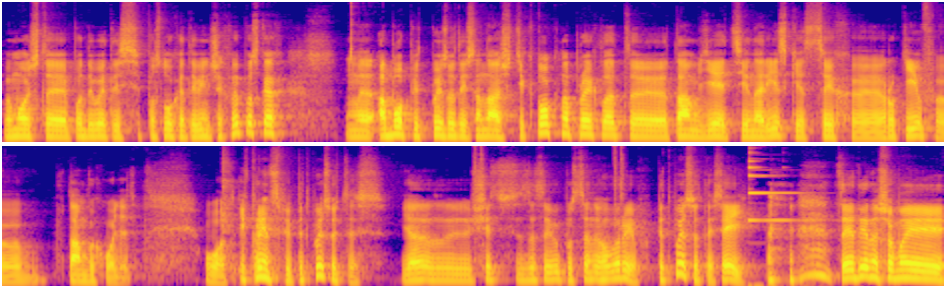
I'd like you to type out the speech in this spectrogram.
ви можете подивитись, послухати в інших випусках. Е, Або підписуйтесь на наш TikTok, наприклад. е, Там є ці нарізки з цих е, років, е, там виходять. От. І в принципі, підписуйтесь. Я ще за цей випуск це не говорив. Підписуйтесь, ей! Це єдине, що ми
